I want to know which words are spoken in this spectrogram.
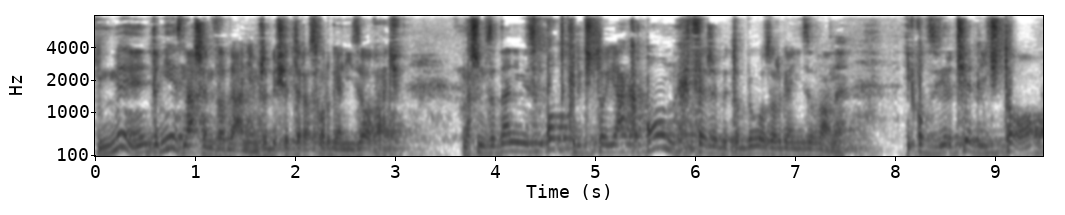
I my, to nie jest naszym zadaniem, żeby się teraz organizować. Naszym zadaniem jest odkryć to, jak On chce, żeby to było zorganizowane. I odzwierciedlić to,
